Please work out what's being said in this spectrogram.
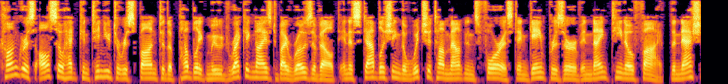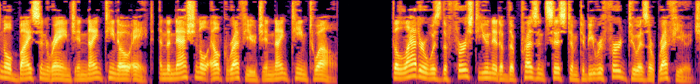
Congress also had continued to respond to the public mood recognized by Roosevelt in establishing the Wichita Mountains Forest and Game Preserve in 1905, the National Bison Range in 1908, and the National Elk Refuge in 1912. The latter was the first unit of the present system to be referred to as a «refuge».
